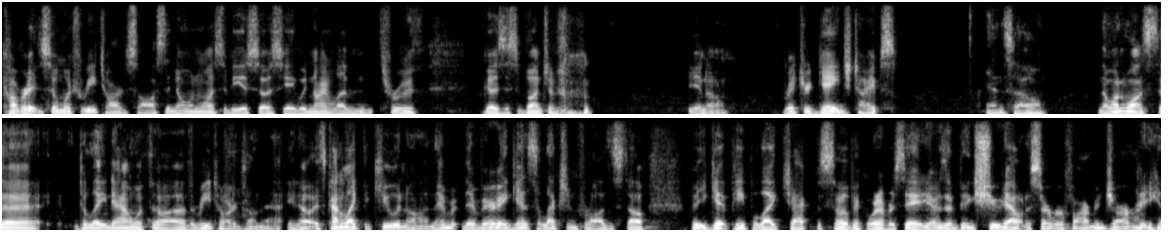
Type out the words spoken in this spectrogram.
covered it in so much retard sauce that no one wants to be associated with 9 11 truth because it's a bunch of, you know, Richard Gage types. And so no one wants to to lay down with uh, the retards on that. You know, it's kind of like the QAnon. They're they're very against election fraud and stuff, but you get people like Jack Posobiec or whatever saying, "Yeah, was a big shootout at a server farm in Germany."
